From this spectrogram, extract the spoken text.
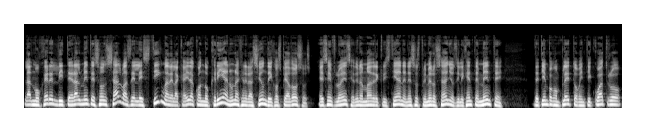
las mujeres literalmente son salvas del estigma de la caída cuando crían una generación de hijos piadosos. Esa influencia de una madre cristiana en esos primeros años, diligentemente, de tiempo completo, 24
